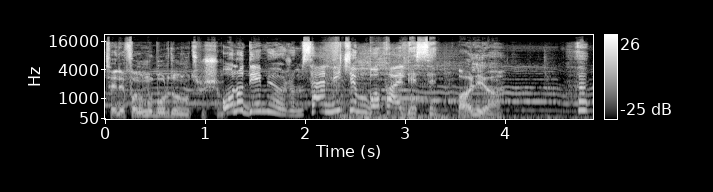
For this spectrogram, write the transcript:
Telefonumu burada unutmuşum. Onu demiyorum. Sen niçin Bopal'desin? Alya,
